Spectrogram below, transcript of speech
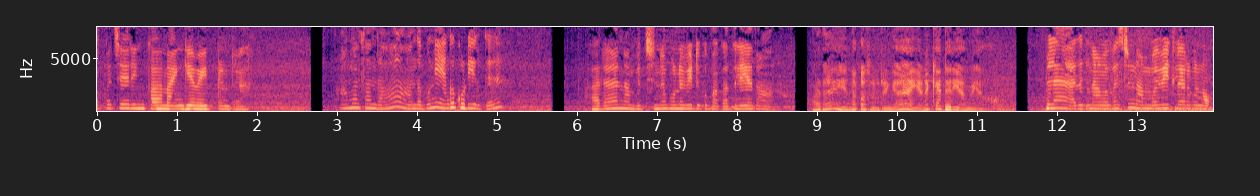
அப்போ சரிங்கக்கா நான் இங்கேயே வெயிட் பண்ணுறேன் ஆமாம் சந்தா அந்த பொண்ணு எங்கே குடியிருக்கு? அதான் நம்ம சின்ன பொண்ணு வீட்டுக்கு பக்கத்துலேயே தான். அட என்னக்கா சொல்றீங்க? எனக்கே தெரியாமையா? இல்லை அதுக்கு நம்ம ஃபஸ்ட்டு நம்ம வீட்டில் இருக்கணும்.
